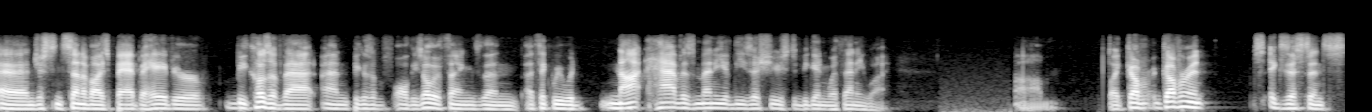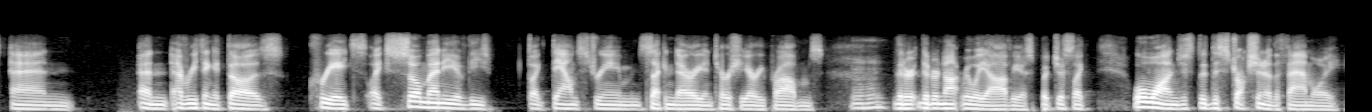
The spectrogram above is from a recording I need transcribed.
and just incentivize bad behavior because of that and because of all these other things, then I think we would not have as many of these issues to begin with anyway. Um, like gov- government existence and and everything it does creates like so many of these like downstream and secondary and tertiary problems Mm-hmm. that are that are not really obvious but just like well one just the destruction of the family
